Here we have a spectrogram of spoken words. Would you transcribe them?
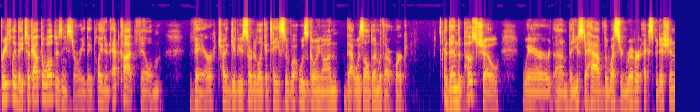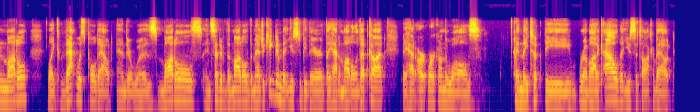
briefly they took out the Walt Disney Story. They played an Epcot film there, try to give you sort of like a taste of what was going on. That was all done with artwork. And then the post show, where um, they used to have the Western River Expedition model, like that was pulled out, and there was models instead of the model of the Magic Kingdom that used to be there. They had a model of Epcot. They had artwork on the walls, and they took the robotic owl that used to talk about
